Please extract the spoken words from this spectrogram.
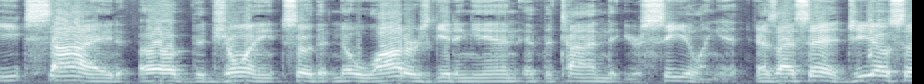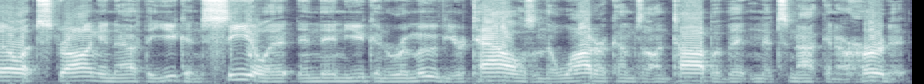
each side of the joint so that no water's getting in at the time that you're sealing it. As I said, GeoCel it strong enough that you can seal it and then you can remove your towels and the water comes on top of it and it's not going to hurt it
